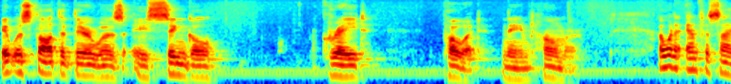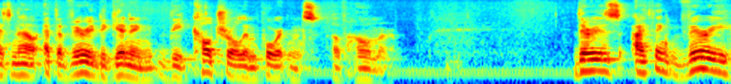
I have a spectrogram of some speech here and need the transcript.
it was thought that there was a single great poet named Homer. I want to emphasize now at the very beginning the cultural importance of Homer. There is, I think, very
